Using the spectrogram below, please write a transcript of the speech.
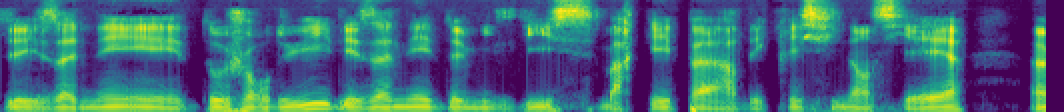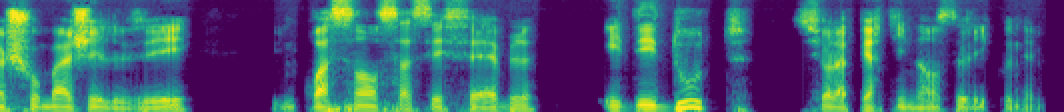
des années d'aujourd'hui, des années 2010, marquées par des crises financières, un chômage élevé, une croissance assez faible et des doutes sur la pertinence de l'économie.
